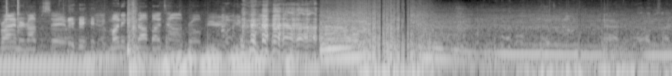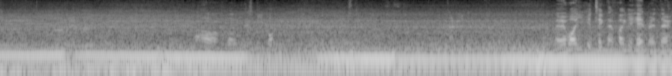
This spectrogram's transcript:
And Brian are not the same. Money cannot buy talent, bro. Period. Yeah, other side. Oh, so there's people? Hey, well, you can take that fucking hit right there.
